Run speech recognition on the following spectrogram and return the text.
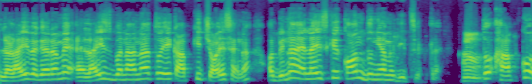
लड़ाई वगैरह में एलाइज बनाना तो एक आपकी चॉइस है ना? और बिना एलाइज के कौन दुनिया में जीत सकता है? हाँ. तो आपको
